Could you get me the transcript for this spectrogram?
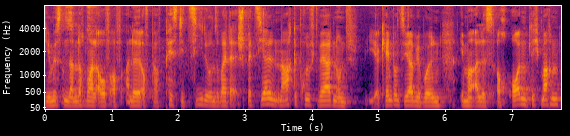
die müssen dann nochmal auf, auf alle, auf, auf, Pestizide und so weiter speziell nachgeprüft werden. Und ihr kennt uns ja, wir wollen immer alles auch ordentlich machen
